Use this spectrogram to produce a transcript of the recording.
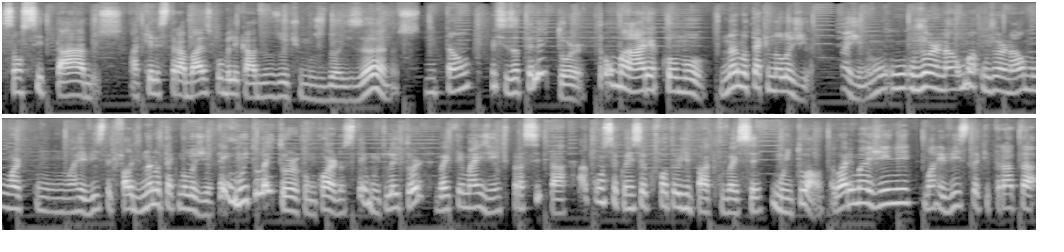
são citados aqueles trabalhos publicados nos últimos dois anos, então precisa ter leitor. Então, uma área como nanotecnologia, Imagina, um, um jornal, uma, um jornal uma, uma, revista que fala de nanotecnologia. Tem muito leitor, concorda? Se tem muito leitor, vai ter mais gente para citar. A consequência é que o fator de impacto vai ser muito alto. Agora imagine uma revista que trata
